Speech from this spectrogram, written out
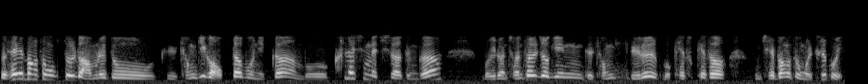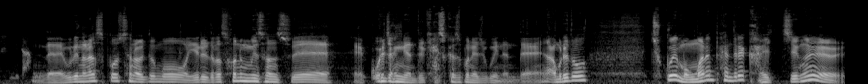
그 해외 방송국들도 아무래도 그 경기가 없다 보니까 뭐 클래식 매치라든가 뭐 이런 전설적인 그 경기들을 뭐 계속해서 재방송을 틀고 있습니다. 네, 우리나라 스포츠 채널도 뭐 예를 들어 손흥민 선수의 골 장면들 계속해서 보내주고 있는데 아무래도 축구에 목마른 팬들의 갈증을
